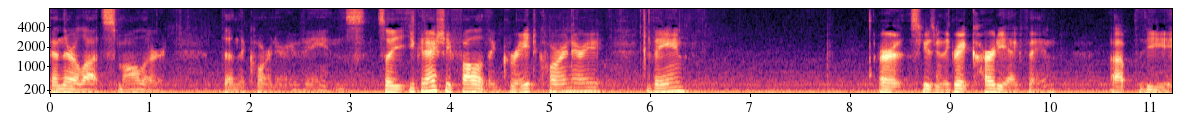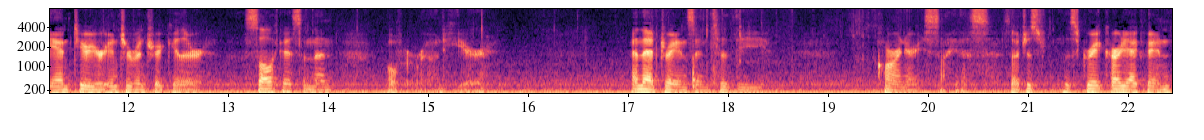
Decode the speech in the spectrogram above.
and they're a lot smaller than the coronary veins. So you can actually follow the great coronary vein, or excuse me, the great cardiac vein, up the anterior interventricular sulcus and then over. And that drains into the coronary sinus. So just this great cardiac vein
